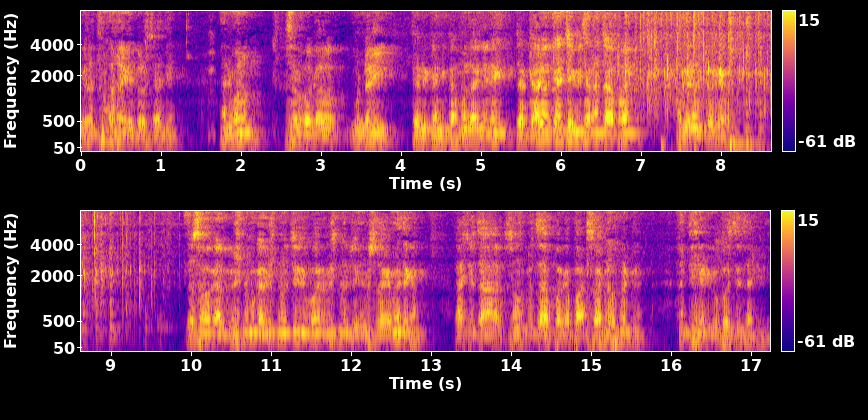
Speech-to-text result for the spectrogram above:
गरज तुम्हाला आहे लक्षात आणि म्हणून सर्व बघा मंडळी त्या ठिकाणी कामं लागली नाही तर टाळून त्यांच्या विचारांचा आपण अभिनंदन करूया. जसं बघा विष्णू बघा विष्णूची वर विष्णूची काय माहिती आहे का? काशीचा संस्कृतचा बघा पाठ सोडला बरं का? आणि तिकडे उपस्थित झालेली.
